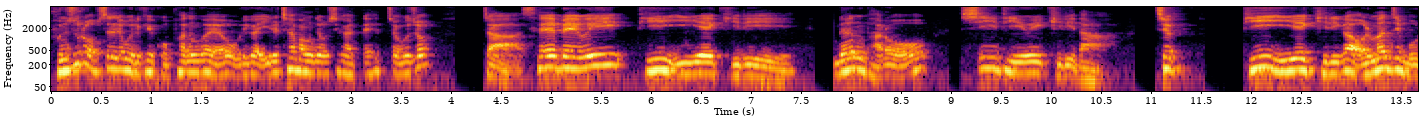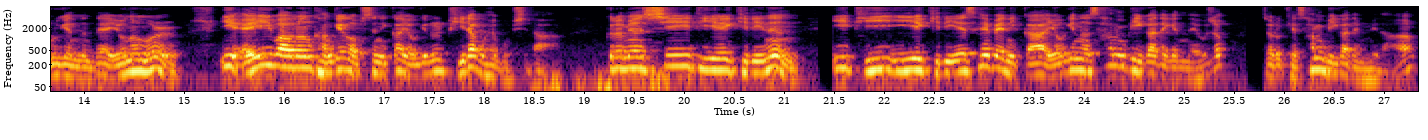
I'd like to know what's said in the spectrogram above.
분수를 없애려고 이렇게 곱하는 거예요. 우리가 1차 방정식 할 때 했죠. 그죠? 자, 3배의 D2의 길이는 바로 CD의 길이다. 즉, D2의 길이가 얼마인지 모르겠는데 요 놈을 이 A와는 관계가 없으니까 여기를 B라고 해봅시다. 그러면 CD의 길이는 이 D2의 길이의 3배니까 여기는 3B가 되겠네요. 그죠? 저렇게 3B가 됩니다.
